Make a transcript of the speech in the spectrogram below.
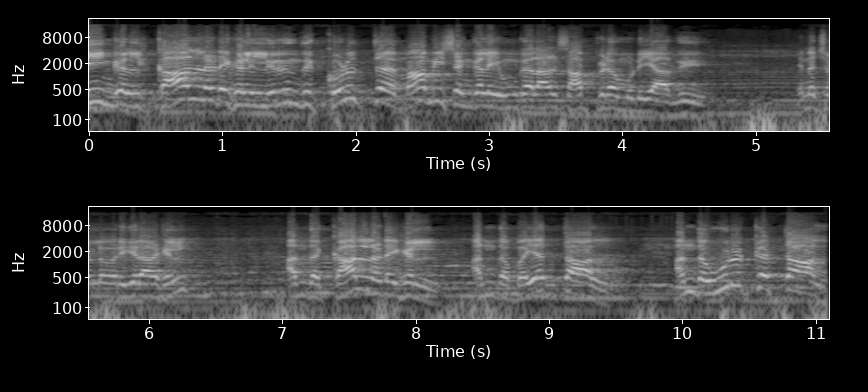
நீங்கள் கால்நடைகளில் இருந்து கொளுத்த மாமிசங்களை உங்களால் சாப்பிட முடியாது. என்ன சொல்ல வருகிறார்கள்? அந்த கால்நடைகள் அந்த பயத்தால் அந்த உருக்கத்தால்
